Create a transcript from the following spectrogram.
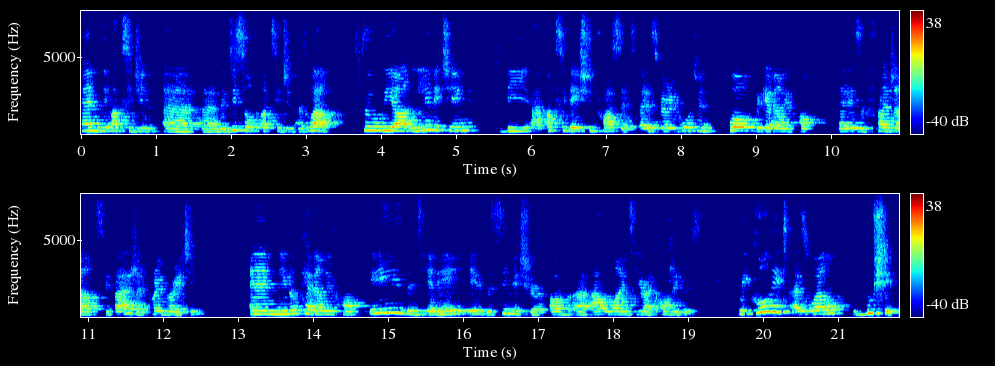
and the oxygen, uh, uh, the dissolved oxygen as well. So we are limiting the uh, oxidation process that is very important for the Cabernet Franc. That is a fragile cepage, a grape variety, and you know, Cabernet Franc is the DNA, is the signature of uh, our wines here at Angélus. We call it as well Bouchet.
